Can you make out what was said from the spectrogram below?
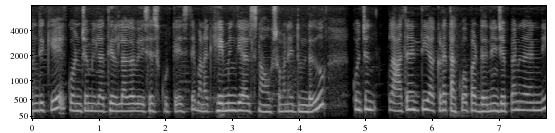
అందుకే కొంచెం ఇలా తిరలాగా వేసేసి కుట్టేస్తే మనకి హెమ్మింగ్ చేయాల్సిన అవసరం అనేది ఉండదు. కొంచెం క్లాత్ అనేది అక్కడ తక్కువ పడ్డది. నేను చెప్పాను కదండి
